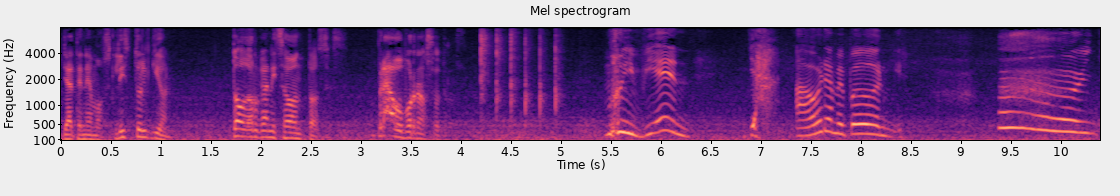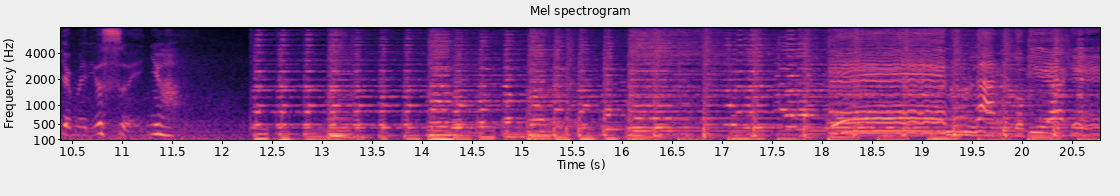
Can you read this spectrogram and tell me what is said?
Ya tenemos listo el guion. Todo organizado entonces. ¡Bravo por nosotros! Muy bien. Ya, ahora me puedo dormir. Ay, ya me dio sueño. En un largo viaje,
